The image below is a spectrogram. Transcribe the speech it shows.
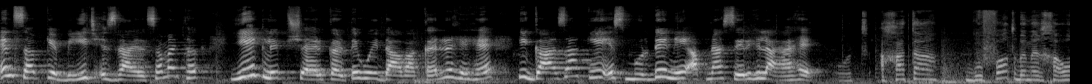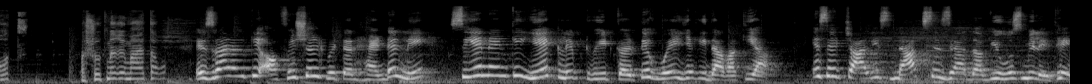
इन सब के बीच इसराइल समर्थक ये क्लिप शेयर करते हुए दावा कर रहे हैं कि गाजा के इस मुर्दे ने अपना सिर हिलाया है। इसराइल के ऑफिशियल ट्विटर हैंडल ने सीएनएन की ये क्लिप ट्वीट करते हुए यही दावा किया। इसे 40 लाख से ज़्यादा व्यूज़ मिले थे।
